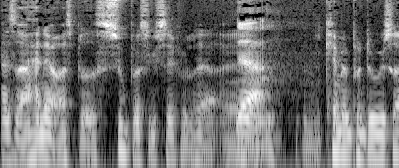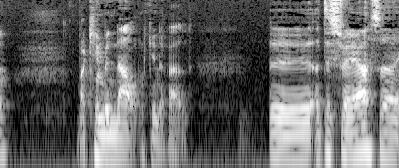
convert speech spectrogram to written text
Altså, han er også blevet super succesfuld her. Øh, Ja. Kæmpe producer. Bare kæmpe navn generelt. Øh, og desværre så er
